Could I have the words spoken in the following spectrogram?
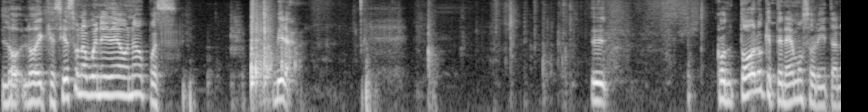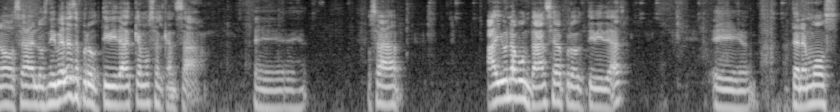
lo, lo, de que si es una buena idea o no, pues mira. Eh, con todo lo que tenemos ahorita, ¿no? O sea, los niveles de productividad que hemos alcanzado. Eh, o sea, hay una abundancia de productividad. Eh, tenemos,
